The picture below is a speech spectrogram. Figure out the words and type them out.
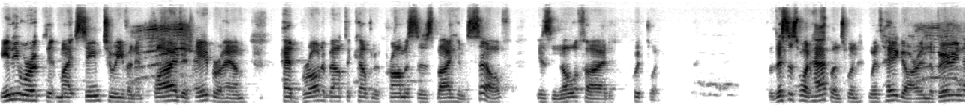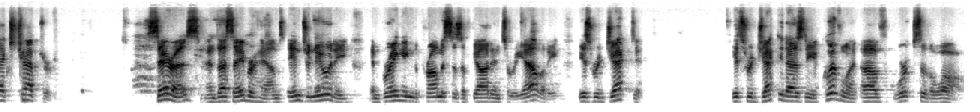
Any work that might seem to even imply that Abraham had brought about the covenant promises by himself is nullified quickly. But this is what happens when, with Hagar in the very next chapter. Sarah's, and thus Abraham's, ingenuity in bringing the promises of God into reality is rejected. It's rejected as the equivalent of works of the law.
